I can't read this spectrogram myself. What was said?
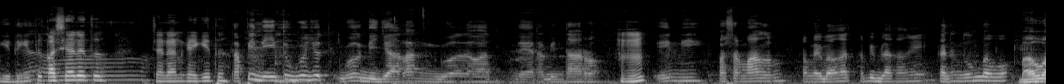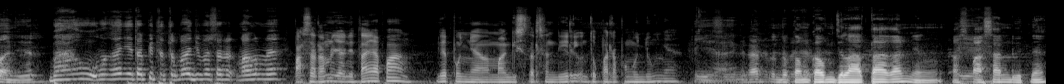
gitu-gitu pasti ada tuh. Candaan kayak gitu. Tapi di itu gue jut, gue di jalan, gue lewat daerah Bintaro. Hmm? Ini pasar malam, ramai banget. Tapi belakangnya kadang domba, wo. Bau anjir. Bau makanya, tapi tetap aja pasar malam ya. Pasar Ramen jangan ditanya, Pang. Dia punya magis tersendiri untuk para pengunjungnya. Iya sih. Itu kan untuk kaum kaum jelata kan yang pas-pasan duitnya.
